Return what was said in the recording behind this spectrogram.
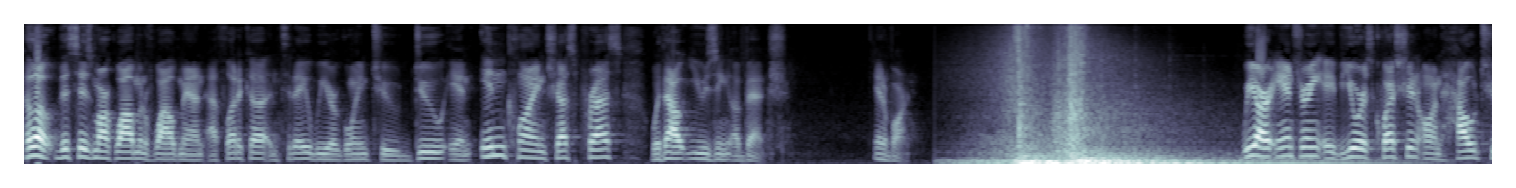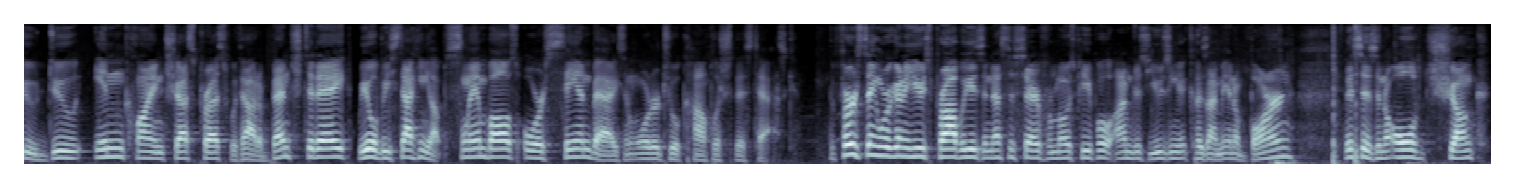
Hello, this is Mark Wildman of Wildman Athletica, and today we are going to do an incline chest press without using a bench in a barn. We are answering a viewer's question on how to do incline chest press without a bench today. We will be stacking up slam balls or sandbags in order to accomplish this task. The first thing we're gonna use probably isn't necessary for most people. I'm just using it because I'm in a barn. This is an old chunk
